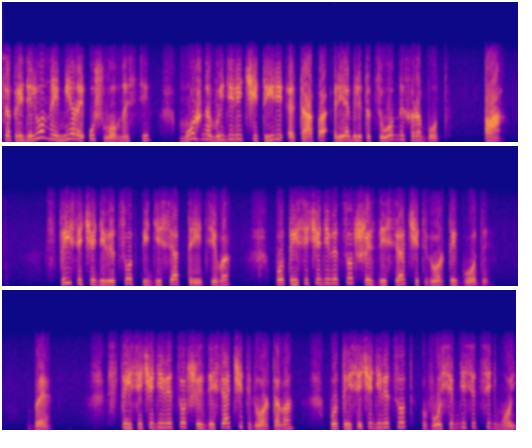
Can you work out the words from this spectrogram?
С определенной мерой условности можно выделить четыре этапа реабилитационных работ. А. С 1953 по 1964 годы. Б. С 1964 по 1987.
